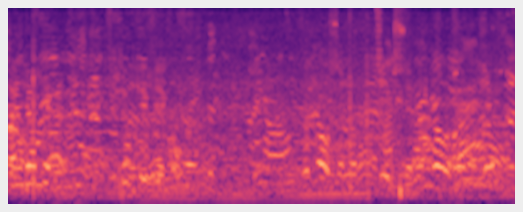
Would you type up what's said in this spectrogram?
sędzia biega. Szybciej biega. No proszę, no ciszy, no proszę.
